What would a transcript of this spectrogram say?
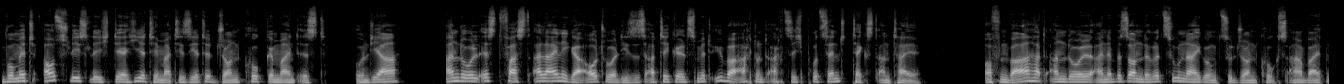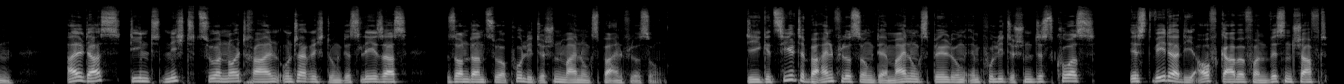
Womit ausschließlich der hier thematisierte John Cook gemeint ist, und ja, Andol ist fast alleiniger Autor dieses Artikels mit über 88 Prozent Textanteil. Offenbar hat Andol eine besondere Zuneigung zu John Cooks Arbeiten. All das dient nicht zur neutralen Unterrichtung des Lesers, sondern zur politischen Meinungsbeeinflussung. Die gezielte Beeinflussung der Meinungsbildung im politischen Diskurs ist weder die Aufgabe von Wissenschaft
